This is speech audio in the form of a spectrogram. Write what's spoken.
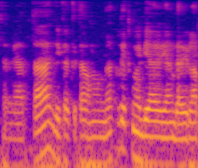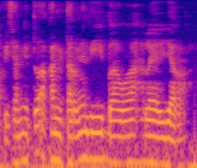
Ternyata jika kita mengeklik media yang dari lapisan itu akan ditaruhnya di bawah layer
